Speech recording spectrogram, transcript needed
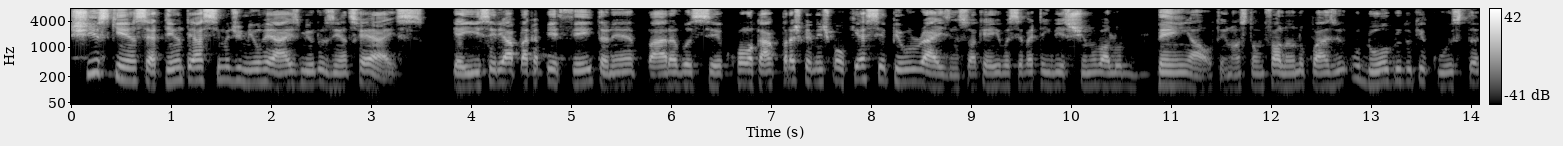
X570 é acima de mil reais, mil duzentos reais. E aí seria a placa perfeita, né, para você colocar praticamente qualquer CPU Ryzen, só que aí você vai ter investindo um valor bem alto. E nós estamos falando quase o dobro do que custa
